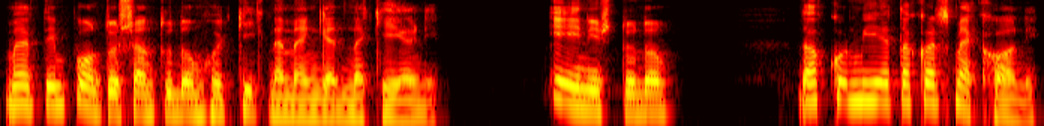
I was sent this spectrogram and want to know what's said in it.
Mert én pontosan tudom, hogy kik nem engednek élni. Én is tudom. De akkor miért akarsz meghalni?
